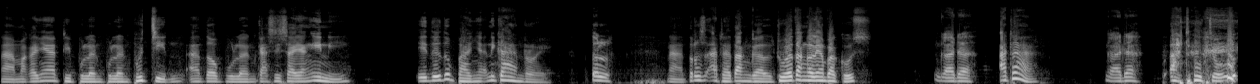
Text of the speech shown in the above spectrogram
Nah, makanya di bulan-bulan bucin atau bulan kasih sayang ini itu itu banyak nikahan Roy. Betul. Nah, terus ada tanggal, dua tanggal yang bagus. Nggak ada. Ada, Nggak ada. ada cowok.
